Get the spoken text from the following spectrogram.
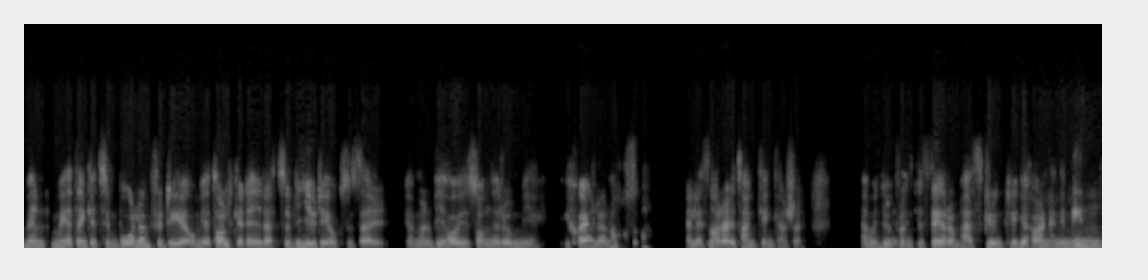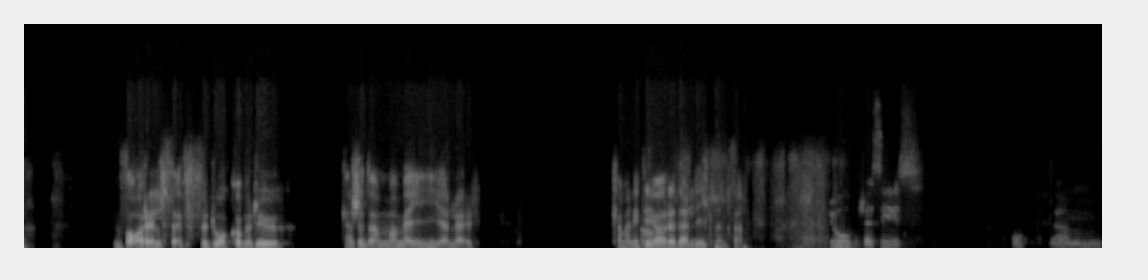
Men, men jag tänker att symbolen för det, om jag tolkar dig rätt, så blir ju det också så här, ja, men vi har ju sådana rum i, i själen också. Eller snarare tanken kanske. Ja, men du får inte se de här skrynkliga hörnen i min varelse för då kommer du kanske döma mig eller kan man inte ja. göra den liknelsen? Jo, precis. Och, um...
